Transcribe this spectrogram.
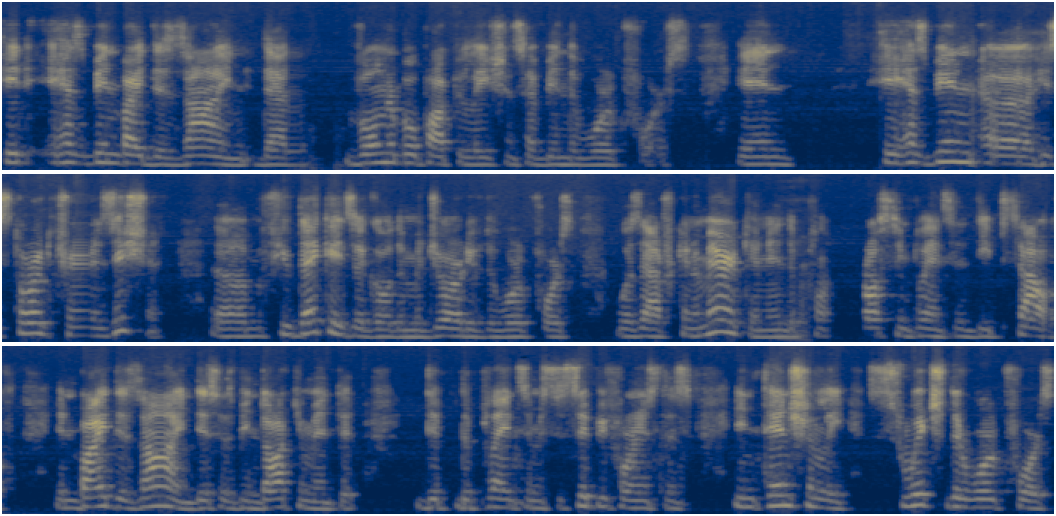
it has been by design that vulnerable populations have been the workforce. And it has been a historic transition. Um, a few decades ago, the majority of the workforce was African American in the processing plants in the deep south. And by design, this has been documented. The, the plants in Mississippi, for instance, intentionally switched their workforce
